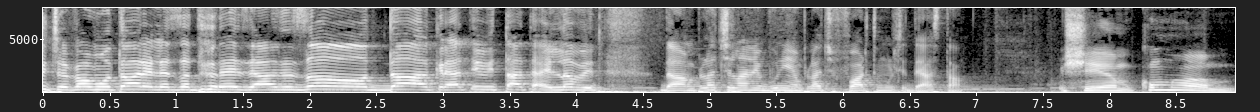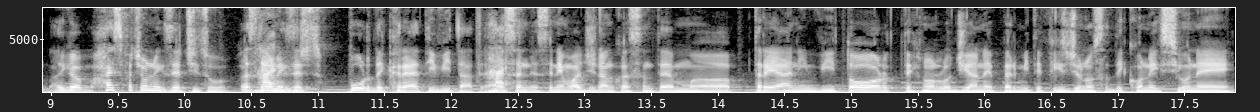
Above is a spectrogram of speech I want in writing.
Începeau motoarele să dureze, am zis, oh, da, creativitatea, I love it. Da, îmi place la nebunie, îmi place foarte mult de asta. Și cum, adică, hai să facem un exercițiu. Ăsta hai. e un exercițiu pur de creativitate. Hai, hai să, ne, să ne imaginăm că suntem uh, trei ani în viitor, tehnologia ne permite fix genul ăsta de conexiune,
